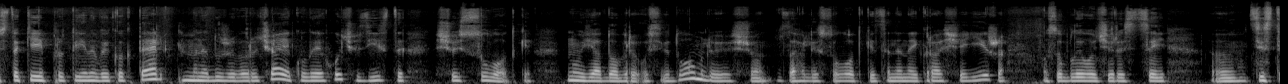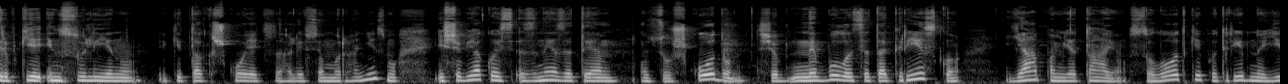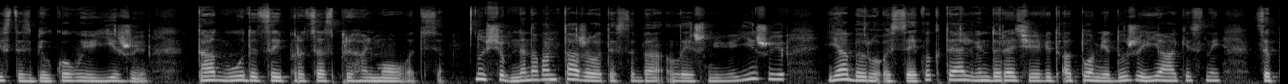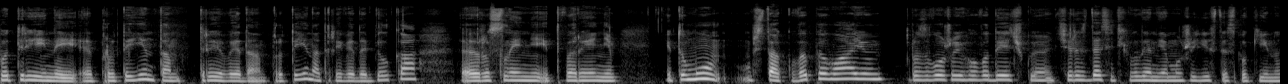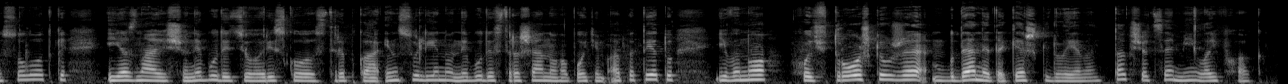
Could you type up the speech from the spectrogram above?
Ось такий протеїновий коктейль мене дуже виручає, коли я хочу з'їсти щось солодке. Ну, я добре усвідомлюю, що взагалі солодке це не найкраща їжа, особливо через цей, е, ці стрибки інсуліну, які так шкодять взагалі всьому організму. І щоб якось знизити оцю шкоду, щоб не було це так різко. Я пам'ятаю, солодке потрібно їсти з білковою їжею. Так буде цей процес пригальмовуватися. Ну, щоб не навантажувати себе лишньою їжею, я беру ось цей коктейль. Він, до речі, від Атомі дуже якісний. Це потрійний е, протеїн, там три вида протеїна, три вида білка, е, рослинні і тваринні. І тому ось так випиваю, розвожу його водичкою. Через 10 хвилин я можу їсти спокійно солодке, і я знаю, що не буде цього різкого стрибка інсуліну, не буде страшенного потім апетиту, і воно, хоч трошки вже, буде не таке шкідливе. Так що це мій лайфхак.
